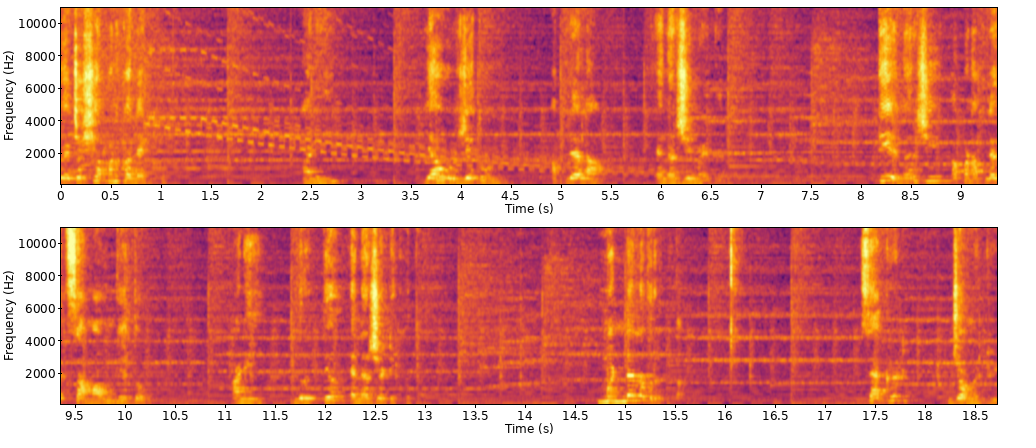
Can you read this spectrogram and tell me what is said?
याच्याशी आपण कनेक्ट होतो. आणि या ऊर्जेतून आपल्याला एनर्जी मिळते. ती एनर्जी आपण आपल्यात सामावून घेतो आणि नृत्य एनर्जेटिक होतं. मंडल वृत्त. सॅक्रेट जॉमेट्री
